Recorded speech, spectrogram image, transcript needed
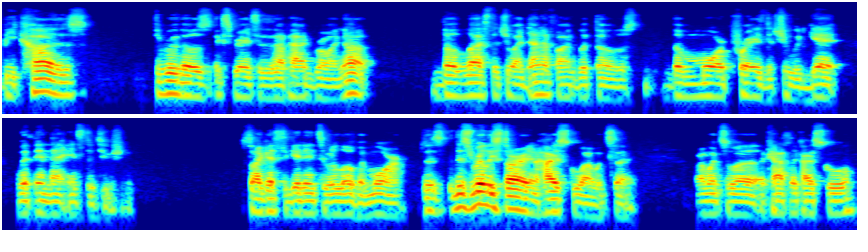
because through those experiences I've had growing up, the less that you identified with those, the more praise that you would get within that institution. So I guess to get into it a little bit more, this this really started in high school, I would say. I went to a, a Catholic high school,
